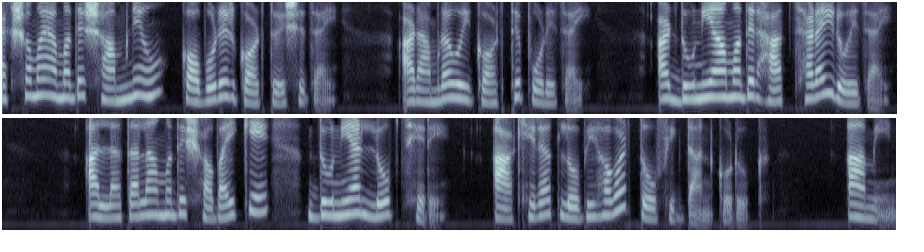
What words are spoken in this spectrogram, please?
একসময় আমাদের সামনেও কবরের গর্ত এসে যায়, আর আমরা ওই গর্তে পড়ে যাই, আর দুনিয়া আমাদের হাত ছাড়াই রয়ে যায়। আল্লাহ তালা আমাদের সবাইকে দুনিয়ার লোভ ছেড়ে, আখেরাত লোভী হওয়ার তৌফিক দান করুক। আমিন।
